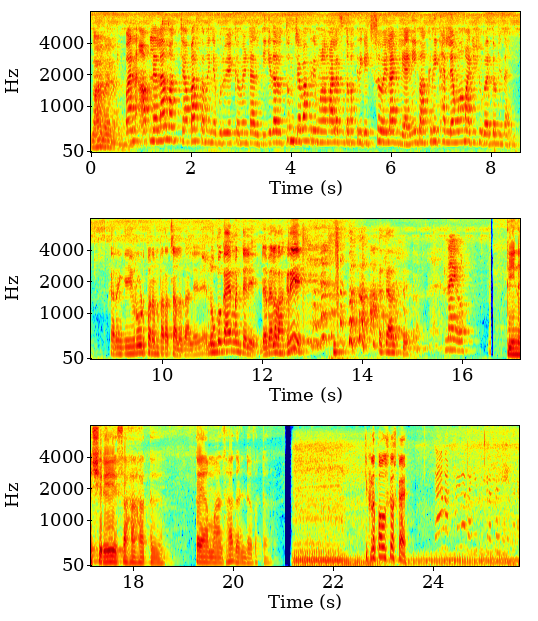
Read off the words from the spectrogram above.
नाही नाही नाही. पण आपल्याला मागच्या पाच सहा महिन्यापूर्वी एक कमेंट आली की दादा तुमच्या भाकरीमुळे मला सुद्धा भाकरी घ्यायची सवय लागली आणि भाकरी खाल्ल्यामुळे माझी शुगर कमी झाली. कारण की ही रूढ परंपरा चालत आलेली लोक काय म्हणतेले डब्याला भाकरी? तसे असते नाही हो. तीन शिरे सहा हात तया माझा दंडवत. तिकडं पाऊस कस काय? गावात आहे बाबा हे तिकडं कमी आहे जरा.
